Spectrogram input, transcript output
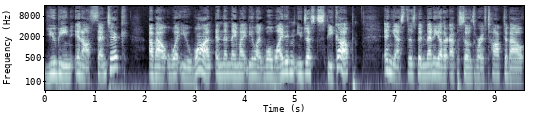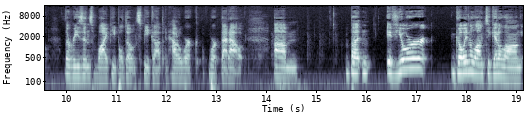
you being inauthentic about what you want. And then they might be like, well, why didn't you just speak up? And yes, there's been many other episodes where I've talked about the reasons why people don't speak up and how to work work that out. Um, but if you're going along to get along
